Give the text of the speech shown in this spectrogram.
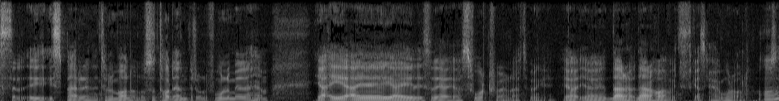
SL, i, i spärren i tunnelbanan. Och så tar den personen förmodligen med den hem. Jag, är, jag, är, jag, är, så jag, jag har svårt för den där typen av grejer. jag, jag, där, där har jag faktiskt ganska hög moral. Mm.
